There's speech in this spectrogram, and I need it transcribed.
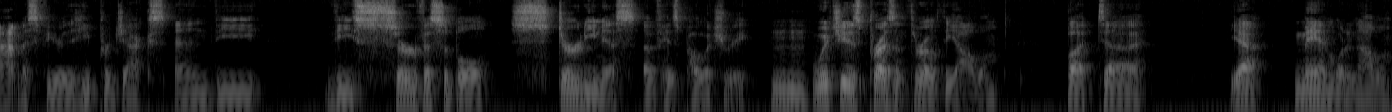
atmosphere that he projects, and the the serviceable sturdiness of his poetry, Mm-hmm. which is present throughout the album. But uh, yeah, man, what an album!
